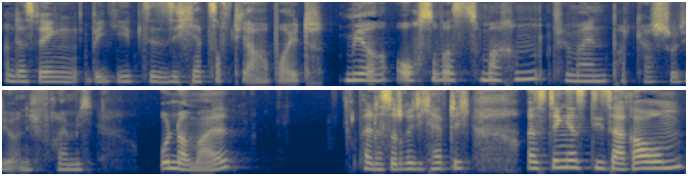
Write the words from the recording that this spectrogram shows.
Und deswegen begibt sie sich jetzt auf die Arbeit, mir auch sowas zu machen für mein Podcaststudio. Und ich freue mich unnormal, weil das wird richtig heftig. Und das Ding ist, dieser Raum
